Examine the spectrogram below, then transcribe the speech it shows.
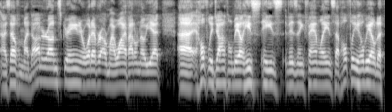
myself and my daughter on screen or whatever, or my wife. I don't know yet. Uh, hopefully, Jonathan will be able. He's he's visiting family and stuff. Hopefully, he'll be able to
